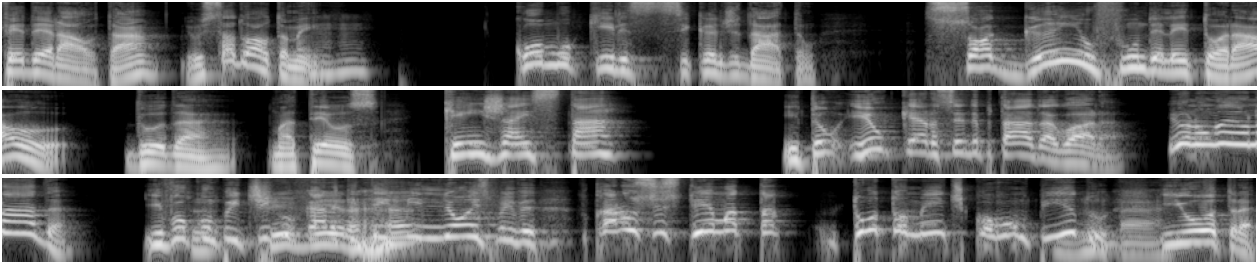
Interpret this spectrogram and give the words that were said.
federal, tá? E o estadual também. Uhum. Como que eles se candidatam? Só ganha o fundo eleitoral, Duda, Matheus, quem já está. Então, eu quero ser deputado agora. Eu não ganho nada. E vou competir com o cara que tem milhões para investir. O cara, o sistema tá totalmente corrompido. É. E outra,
